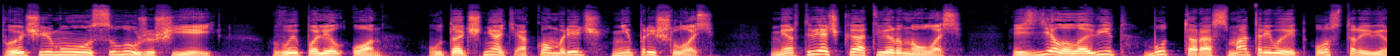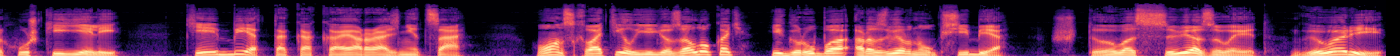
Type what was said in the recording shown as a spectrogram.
«Почему служишь ей?» — выпалил он. Уточнять, о ком речь, не пришлось. Мертвячка отвернулась. Сделала вид, будто рассматривает острые верхушки елей. «Тебе-то какая разница?» Он схватил ее за локоть и грубо развернул к себе. «Что вас связывает? Говори!»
